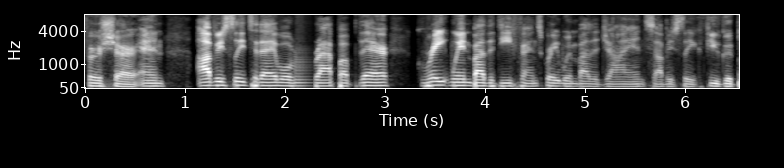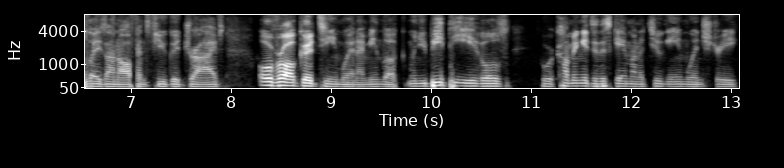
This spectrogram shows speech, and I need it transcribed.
For sure. And obviously today we'll wrap up there. Great win by the defense. Great win by the Giants. Obviously, a few good plays on offense, few good drives. Overall, good team win. I mean, look, when you beat the Eagles, who are coming into this game on a two game win streak,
